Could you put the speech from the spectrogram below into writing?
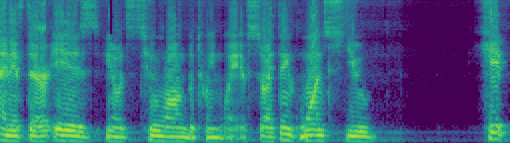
and if there is, you know, it's too long between waves. So I think once you hit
